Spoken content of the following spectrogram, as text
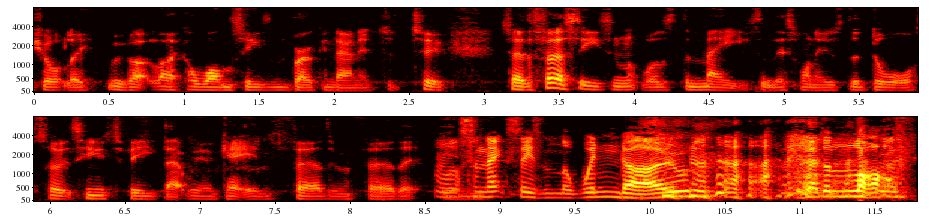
shortly. We've got like a one season broken down into two. So the first season was the maze, and this one is the door. So it seems to be that we are getting further and further. Well, in. so next season, the window, the loft,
